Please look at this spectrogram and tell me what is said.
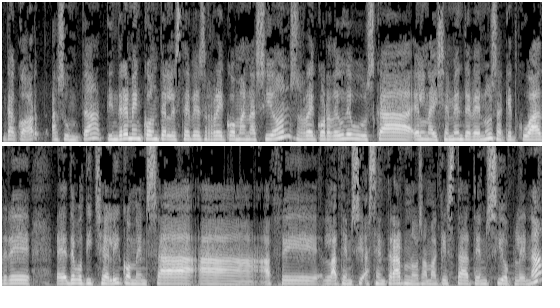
D'acord, Assumpta. Tindrem en compte les teves recomanacions. Recordeu de buscar El naixement de Venus, aquest quadre eh, de Botticelli, començar a, a fer l'atenció, a centrar-nos en aquesta atenció plena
